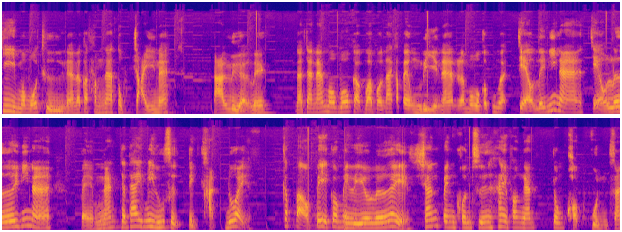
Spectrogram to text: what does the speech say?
ที่โมโมถือนะแล้วก็ทำหน้าตกใจนะ ตาเหลือกเลยหลังจากนั้นโมโมกับวาโมล่าก็ไปโรงเรียนนะแล้วโมโมก็พูดว่าแจ๋วเลยนี่นาแจ๋วเลยนี่นาแบบนั้นจะได้ไม่รู้สึกติดขัดด้วย กระเป๋าเป้ก็ไม่เลวเลย ฉันเป็นคนซื้อให้เพราะงั้นจงขอบคุณซะ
